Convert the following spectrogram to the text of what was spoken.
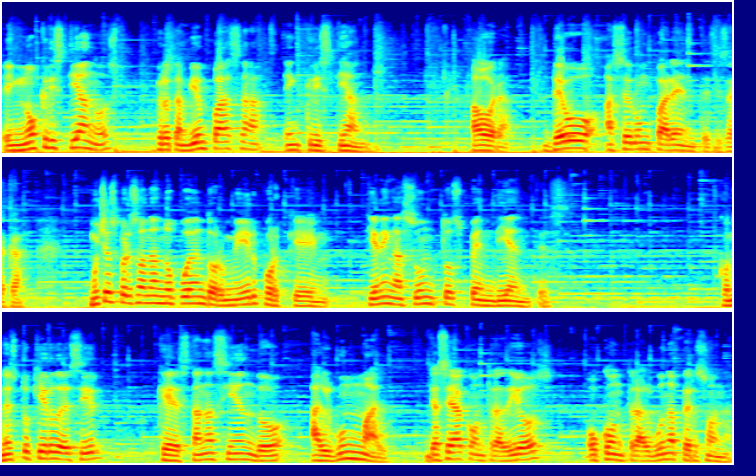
en no cristianos, pero también pasa en cristianos. Ahora, debo hacer un paréntesis acá. Muchas personas no pueden dormir porque tienen asuntos pendientes. Con esto quiero decir que están haciendo algún mal, ya sea contra Dios o contra alguna persona.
